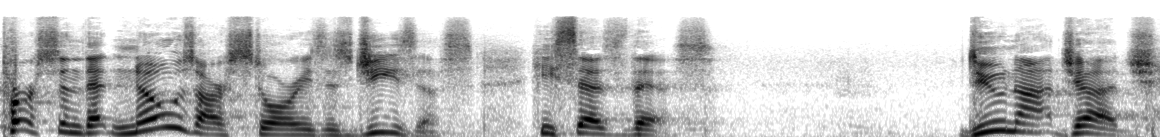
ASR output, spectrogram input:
person that knows our stories is Jesus. He says this Do not judge,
